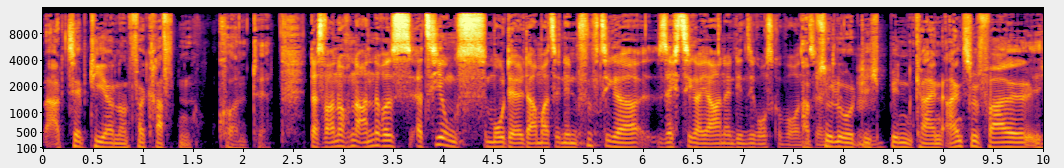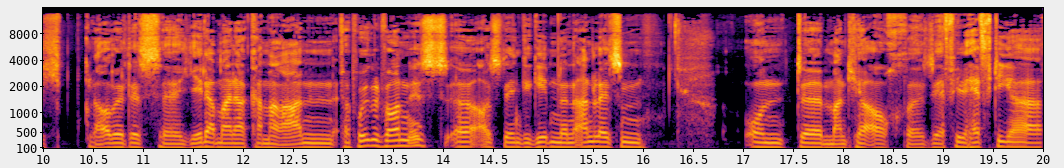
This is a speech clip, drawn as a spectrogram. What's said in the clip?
akzeptieren und verkraften konnte. Das war noch ein anderes Erziehungsmodell damals in den 50er, 60er Jahren, in denen Sie groß geworden Absolut. sind. Absolut. Mhm. Ich bin kein Einzelfall. Ich glaube, dass äh, jeder meiner Kameraden verprügelt worden ist äh, aus den gegebenen Anlässen und äh, manche auch sehr viel heftiger.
